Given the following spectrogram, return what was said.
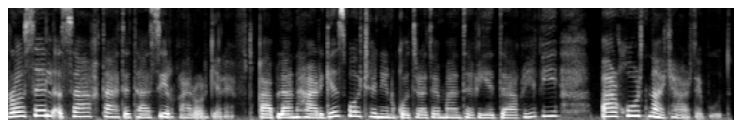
راسل سخت تحت تاثیر قرار گرفت. قبلا هرگز با چنین قدرت منطقی دقیقی برخورد نکرده بود.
